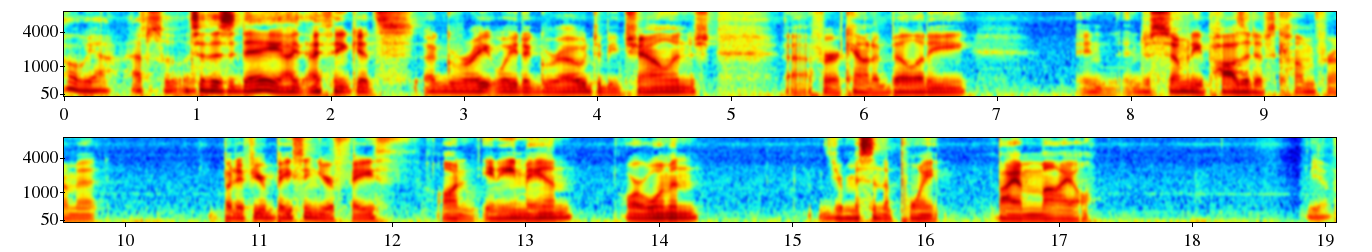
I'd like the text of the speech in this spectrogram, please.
Oh yeah, absolutely. To this day, I, I think it's a great way to grow, to be challenged, uh, for accountability, and, and just so many positives come from it. But if you're basing your faith on any man or woman, you're missing the point by a mile. Yep.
